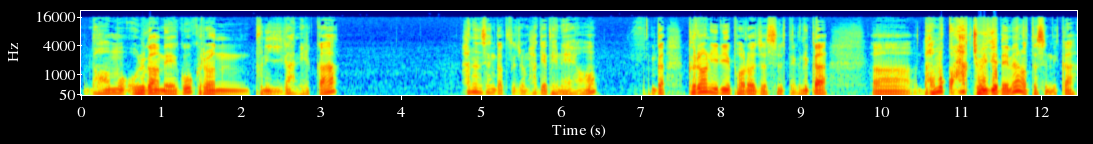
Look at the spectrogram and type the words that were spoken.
너무 올가매고 그런 분위기가 아닐까? 하는 생각도 좀 하게 되네요. 그러니까 그런 일이 벌어졌을 때, 그러니까 어, 너무 꽉 조이게 되면 어떻습니까?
